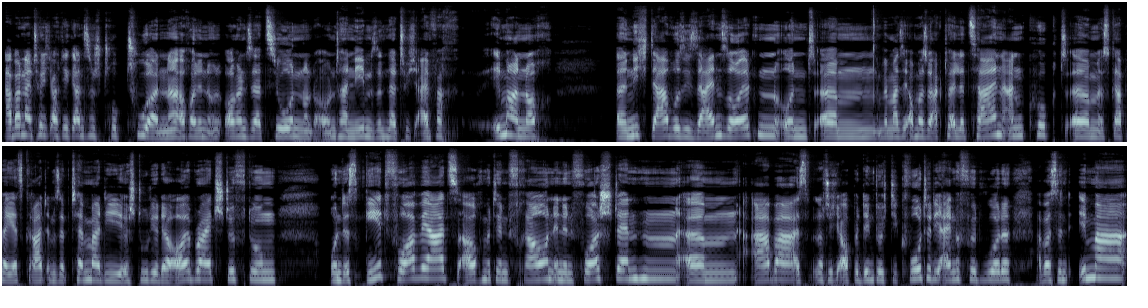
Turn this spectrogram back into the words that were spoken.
aber natürlich auch die ganzen Strukturen, ne? auch in den Organisationen und Unternehmen sind natürlich einfach immer noch äh, nicht da, wo sie sein sollten. Und ähm, wenn man sich auch mal so aktuelle Zahlen anguckt, ähm, es gab ja jetzt gerade im September die Studie der Albright Stiftung Und es geht vorwärts, auch mit den Frauen in den Vorständen, ähm, aber es ist natürlich auch bedingt durch die Quote, die eingeführt wurde, aber es sind immer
